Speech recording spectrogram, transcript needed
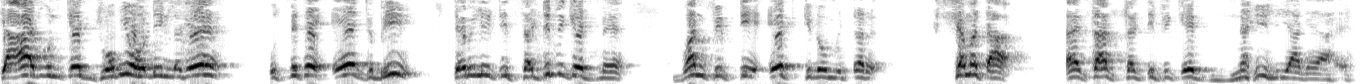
कि आज उनके जो भी होल्डिंग लगे, उसमें से एक भी स्टेबिलिटी सर्टिफिकेट में 158 किलोमीटर क्षमता ऐसा सर्टिफिकेट नहीं लिया गया है।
